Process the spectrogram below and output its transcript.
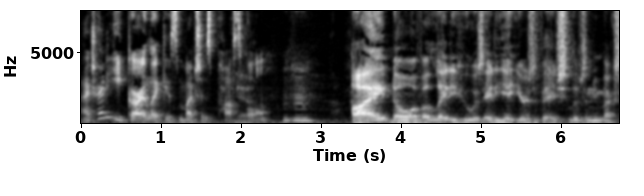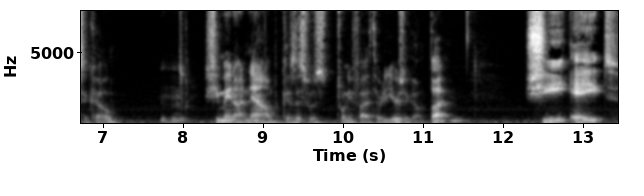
I try to eat garlic as much as possible. Mm-hmm. I know of a lady who was 88 years of age. She lives in New Mexico. Mm-hmm. She may not now because this was 25, 30 years ago. But Mm-hmm. she ate,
